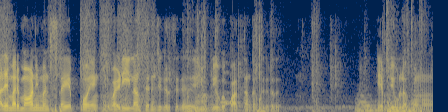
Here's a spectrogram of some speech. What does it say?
அதே மாதிரி மானுமெண்ட்ஸ்ல எப்போ எங் வழியெல்லாம் தெரிஞ்சுக்கிறதுக்கு யூடியூப்பை பார்த்து தான் கத்துக்கிறது. எப்படி உள்ள போகணும்?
